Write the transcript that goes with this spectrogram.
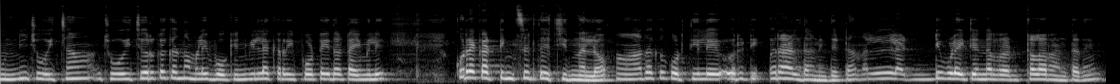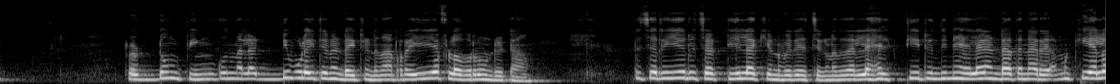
മുന്നേ ചോദിച്ചാൽ ചോദിച്ചവർക്കൊക്കെ നമ്മൾ ഈ ബോക്കിൻ വില്ലൊക്കെ റിപ്പോർട്ട് ചെയ്ത ടൈമിൽ കുറേ കട്ടിങ്സ് എടുത്ത് വെച്ചിരുന്നല്ലോ. അതൊക്കെ കൊടുത്തില്ല ഒരു ടി ഒരാളുതാണ് ഇതിട്ട നല്ല അടിപൊളിയായിട്ട് തന്നെ റെഡ് കളറാണ് ഇട്ടത് റെഡും പിങ്കും നല്ല അടിപൊളിയായിട്ട് തന്നെ ഉണ്ടായിട്ടുണ്ട്. നിറയെ ഫ്ലവറും ഉണ്ട് കേട്ടോ ഒരു ചെറിയൊരു ചട്ടിയിലാക്കിയാണ് ഇവർ വെച്ചേക്കണത്. നല്ല ഹെൽത്തി ആയിട്ടും ഇതിന്റെ ഇല കണ്ടാൽ തന്നെ അറിയാം. നമുക്ക് ഇല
